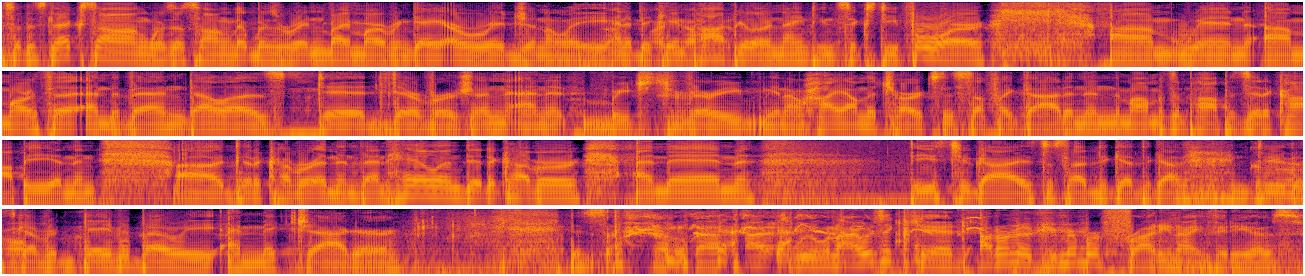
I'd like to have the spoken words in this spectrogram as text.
So this next song was a song that was written by Marvin Gaye originally, and it became God. popular in 1964 um, when uh, Martha and the Vandellas did their version, and it reached very you know high on the charts and stuff like that. And then the Mamas and Papas did a copy, and then uh, did a cover, and then Van Halen did a cover, and then. These two guys decided to get together and do this cover. David Bowie and Mick Jagger. This is So bad. I, when I was a kid, I don't know. Do you remember Friday night videos?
